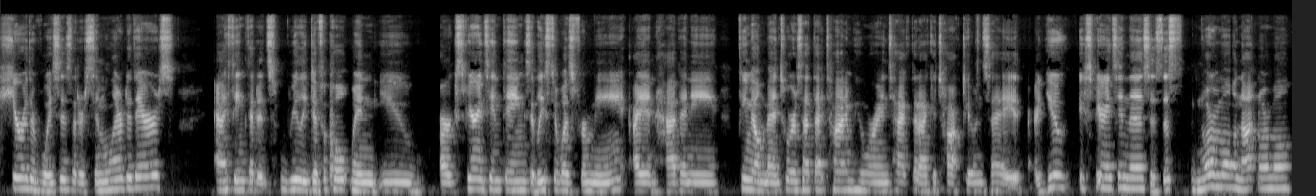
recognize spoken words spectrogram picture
hear other voices that are similar to theirs. And I think that it's really difficult when you are experiencing things, at least it was for me. I didn't have any female mentors at that time who were in tech that I could talk to and say, Are you experiencing this? Is this normal, not normal?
